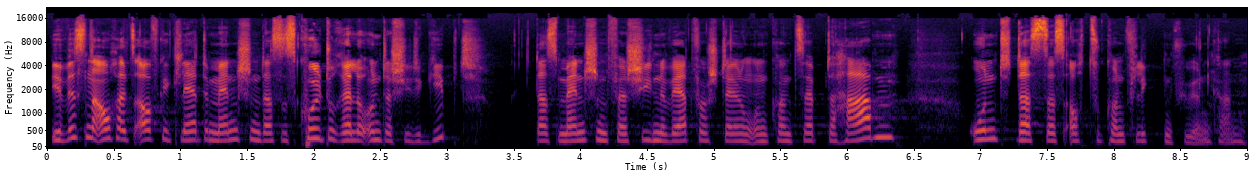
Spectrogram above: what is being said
Wir wissen auch als aufgeklärte Menschen, dass es kulturelle Unterschiede gibt, dass Menschen verschiedene Wertvorstellungen und Konzepte haben und dass das auch zu Konflikten führen kann.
